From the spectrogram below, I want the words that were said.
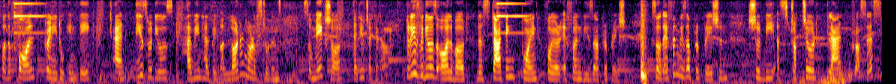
for the fall 22 intake and these videos have been helping a lot and lot of students so make sure that you check it out. Today's video is all about the starting point for your F1 visa preparation. So the F1 visa preparation should be a structured planned process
